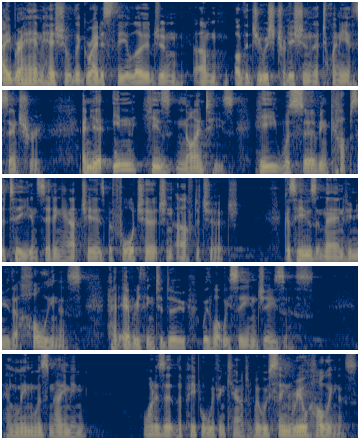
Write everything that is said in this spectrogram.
Abraham Heschel, the greatest theologian um, of the Jewish tradition in the 20th century. And yet, in his 90s, he was serving cups of tea and setting out chairs before church and after church. Because he was a man who knew that holiness had everything to do with what we see in Jesus. And Lynn was naming what is it the people we've encountered where we've seen real holiness?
